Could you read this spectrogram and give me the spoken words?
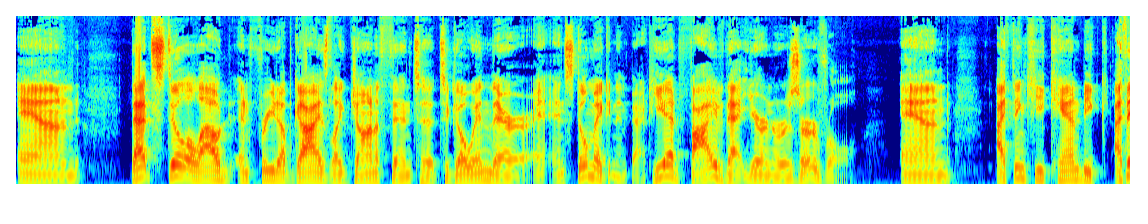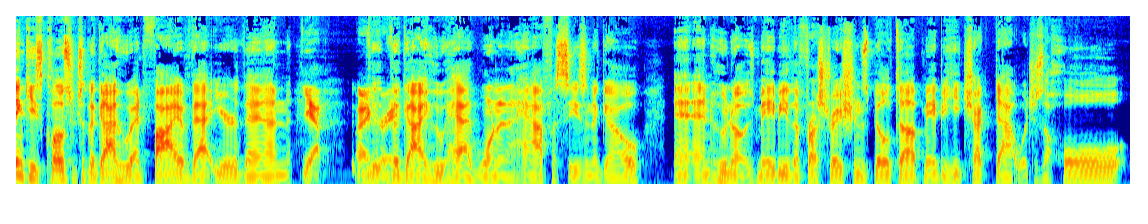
And that still allowed and freed up guys like Jonathan to, to go in there and, and still make an impact. He had five that year in a reserve role. And I think he can be, I think he's closer to the guy who had five that year than Yeah, the, the guy who had one and a half a season ago. And, and who knows? Maybe the frustrations built up. Maybe he checked out, which is a whole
